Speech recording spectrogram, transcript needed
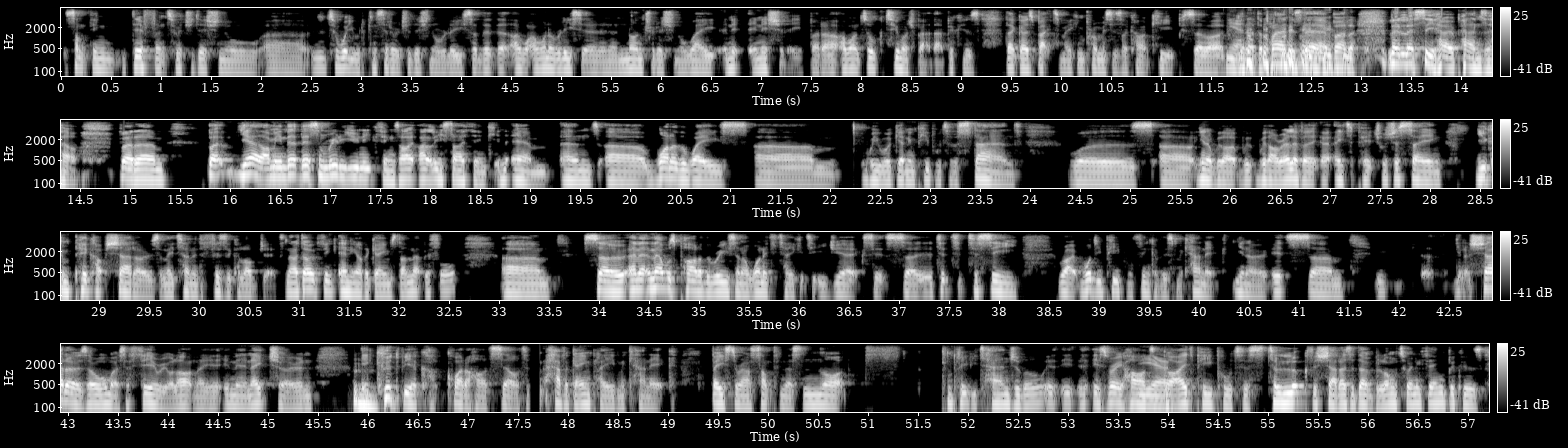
something different to a traditional uh, to what you would consider a traditional release. So that, that I, want to release it in a non-traditional way in, initially, but uh, I won't talk too much about that because that goes back to making promises I can't keep. So uh, Yeah. you know the plan is there, but uh, let, let's see how it pans out. But um, but yeah, I mean, there, there's some really unique things. I, at least I think in M, and uh, one of the ways um, we were getting people to the stand was, uh, you know, with our with our elevator pitch was just saying you can pick up shadows and they turn into physical objects. Now I don't think any other game's done that before. Um, so and, and that was part of the reason I wanted to take it to EGX. It's uh, to, to to see right what do people think of this mechanic. You know, it's um, you know, shadows are almost ethereal, aren't they, in their nature? And Mhm. it could be a quite a hard sell to have a gameplay mechanic based around something that's not completely tangible. It, it, it's very hard Yeah. to guide people to to look for shadows that don't belong to anything because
